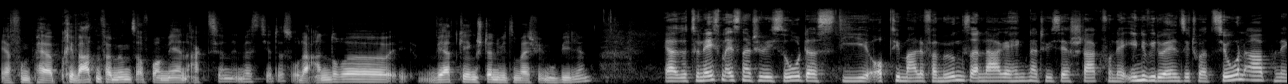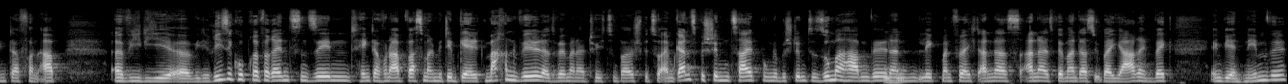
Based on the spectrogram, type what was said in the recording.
ja, vom privaten Vermögensaufbau mehr in Aktien investiert ist oder andere Wertgegenstände wie zum Beispiel Immobilien? Ja, also zunächst mal ist natürlich so, dass die optimale Vermögensanlage hängt natürlich sehr stark von der individuellen Situation ab und hängt davon ab, wie die, äh, wie die Risikopräferenzen sind, hängt davon ab, was man mit dem Geld machen will. Also wenn man natürlich zum Beispiel zu einem ganz bestimmten Zeitpunkt eine bestimmte Summe haben will, mhm. dann legt man vielleicht anders an, als wenn man das über Jahre hinweg irgendwie entnehmen will.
